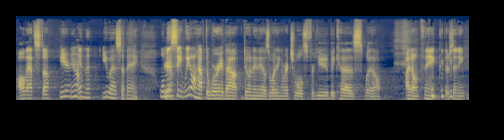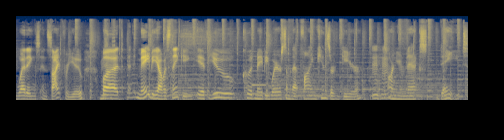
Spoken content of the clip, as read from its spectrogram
all that stuff here Yeah. in the U.S. of A. Well, Yeah. Missy, we don't have to worry about doing any of those wedding rituals for you because, well, I don't think there's any weddings in sight for you. But maybe I was thinking if you could maybe wear some of that fine Kinzer gear Mm-hmm. on your next date.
